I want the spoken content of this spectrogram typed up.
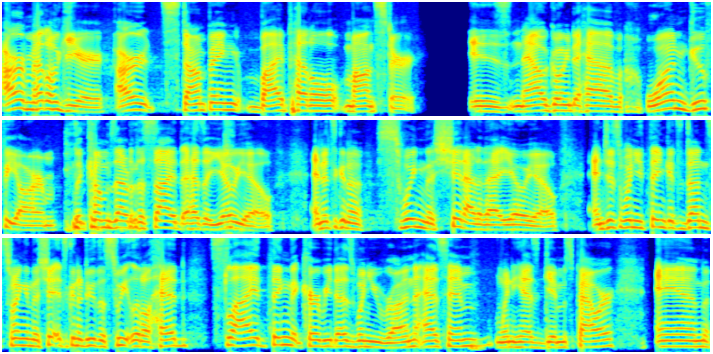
our Metal Gear, our stomping bipedal monster, is now going to have one goofy arm that comes out of the side that has a yo-yo, and it's gonna swing the shit out of that yo-yo. And just when you think it's done swinging the shit, it's gonna do the sweet little head slide thing that Kirby does when you run as him when he has Gim's power. And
